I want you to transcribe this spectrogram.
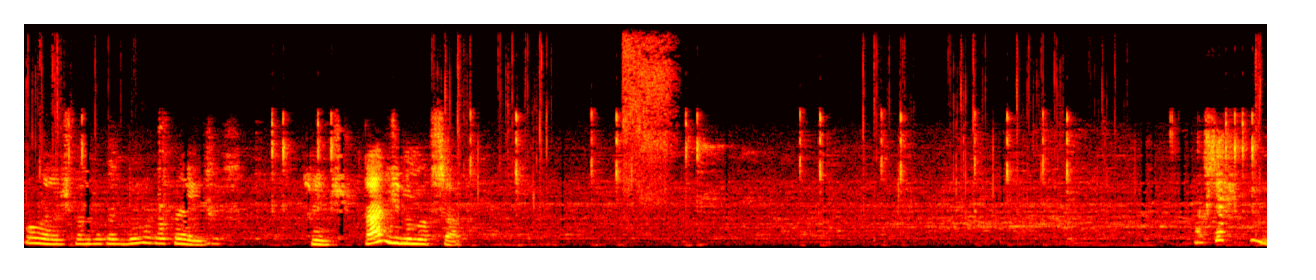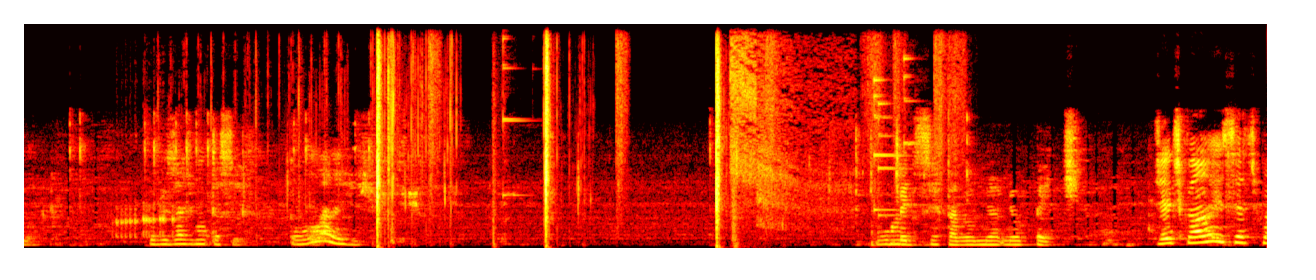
Vamos lá, a gente faz uma coisa bem legal pra eles. Gente, tá de no meu saco. Mas é filho. Vou precisar de muita cerca. Então vamos lá, né, gente? O medo de acertar meu, meu pet. Gente, claro, isso é, tipo,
